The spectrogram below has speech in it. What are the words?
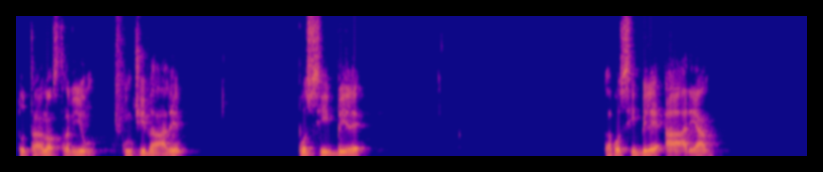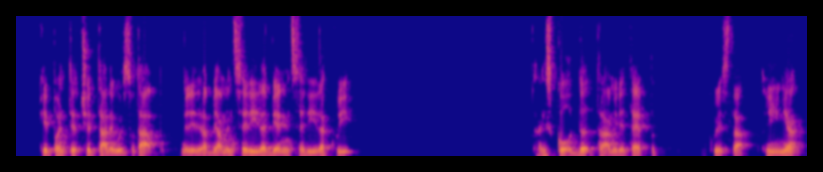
tutta la nostra view principale possibile la possibile area che può intercettare questo tab. Vedete, l'abbiamo inserita e viene inserita qui Ice Code tramite tap questa linea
